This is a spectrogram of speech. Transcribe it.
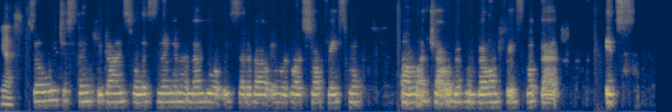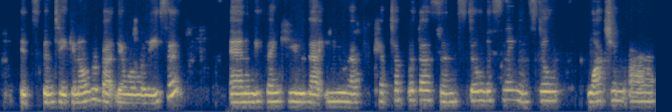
Yes. So we just thank you guys for listening and remember what we said about in regards to our Facebook um, live chat with Reverend Bell on Facebook that it's it's been taken over, but they will release it. And we thank you that you have kept up with us and still listening and still watching our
